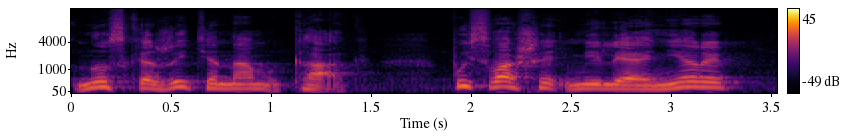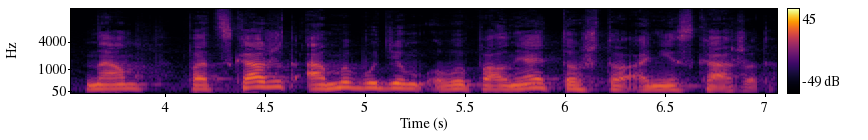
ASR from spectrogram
но скажите нам как. Пусть ваши миллионеры – нам подскажут, а мы будем выполнять то, что они скажут.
